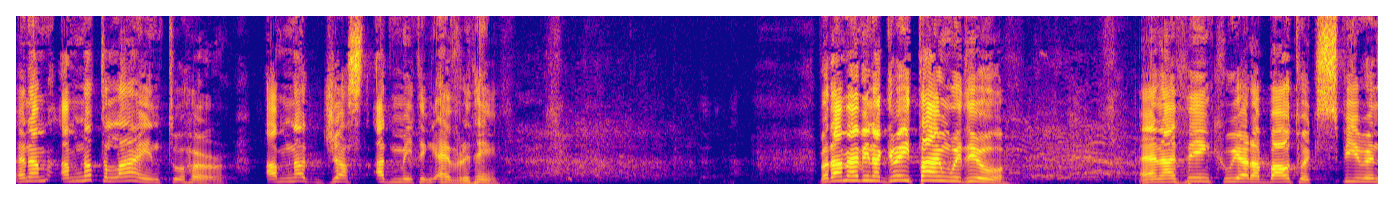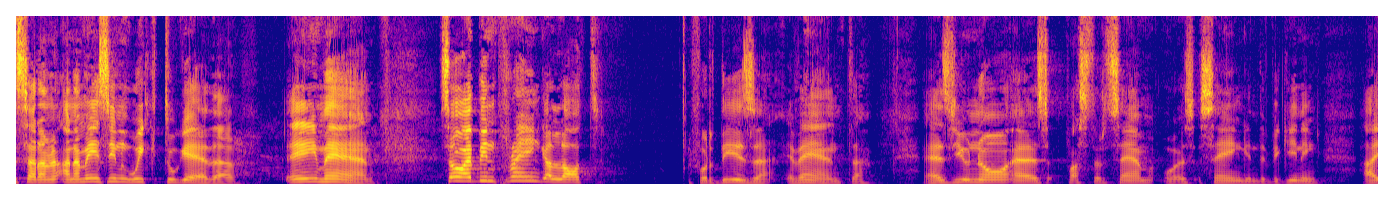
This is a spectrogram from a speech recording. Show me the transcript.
and I'm, I'm not lying to her. I'm not just admitting everything. But I'm having a great time with you. And I think we are about to experience an, amazing week together. Amen. So I've been praying a lot for this event. As you know, as Pastor Sam was saying in the beginning, I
